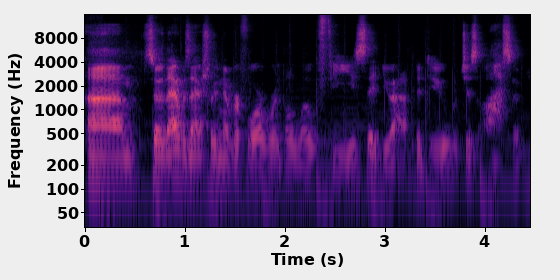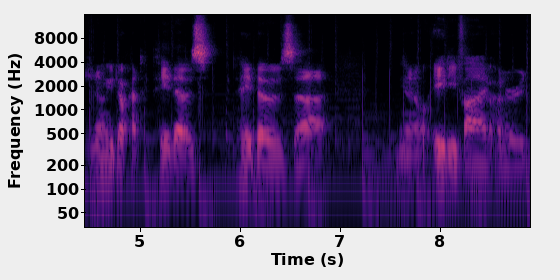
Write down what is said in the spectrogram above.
um, so that was actually number four were the low fees that you have to do, which is awesome. You know, you don't have to pay those pay those uh, you know, 8,500,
